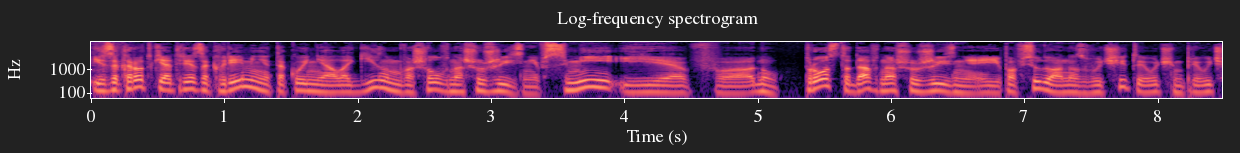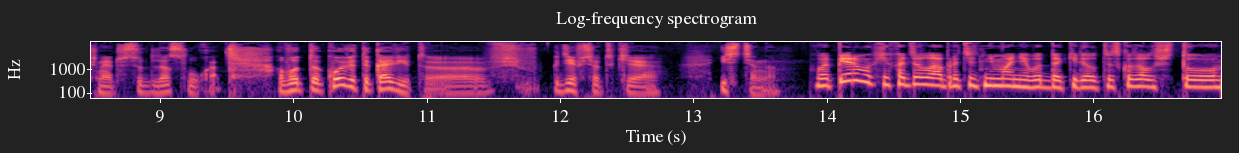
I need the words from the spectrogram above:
И за короткий отрезок времени такой неологизм вошел в нашу жизнь, в СМИ и в, ну, просто, да, в нашу жизнь, и повсюду она звучит, и очень привычно это все для слуха. Вот ковид и ковид, э, где все-таки истина? Во-первых, я хотела обратить внимание, вот да, Кирилл, ты сказал, что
